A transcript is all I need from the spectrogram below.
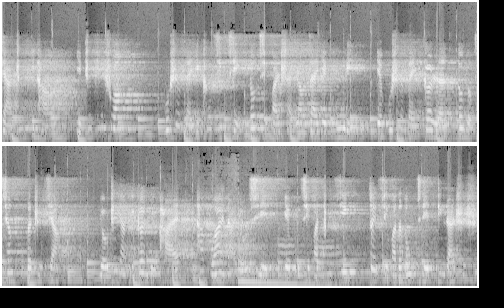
甲真一堂，以之砒霜。不是每一颗星星都喜欢闪耀在夜空里，也不是每一个人都有相同的志向。有这样一个女孩，她不爱打游戏，也不喜欢追星，最喜欢的东西竟然是诗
